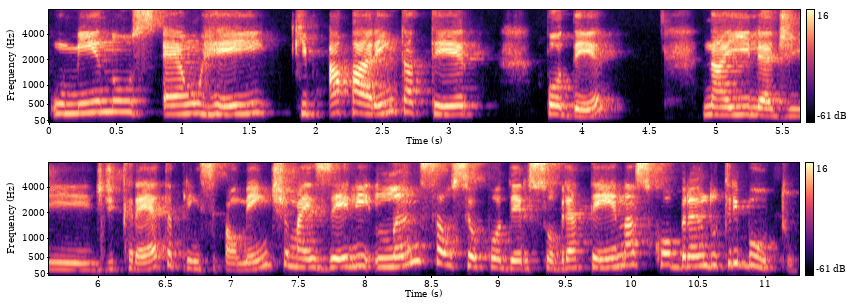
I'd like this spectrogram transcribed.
o Minos é um rei que aparenta ter poder na ilha de, de Creta, principalmente, mas ele lança o seu poder sobre Atenas cobrando tributo.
